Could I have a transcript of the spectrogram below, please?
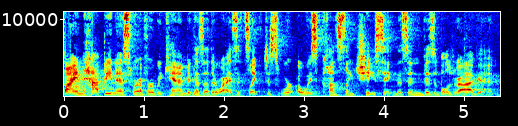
find happiness wherever we can because otherwise, it's like just we're always constantly chasing this invisible dragon.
